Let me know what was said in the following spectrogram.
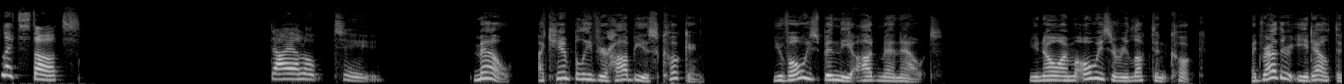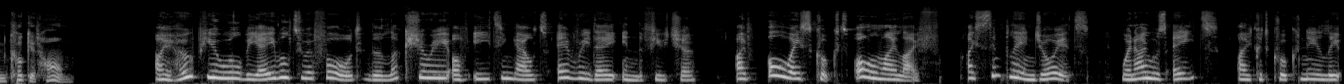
Let's start. Dialogue 2. Mel, I can't believe your hobby is cooking. You've always been the odd man out. You know, I'm always a reluctant cook. I'd rather eat out than cook at home. I hope you will be able to afford the luxury of eating out every day in the future. I've always cooked all my life. I simply enjoy it. When I was eight, I could cook nearly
